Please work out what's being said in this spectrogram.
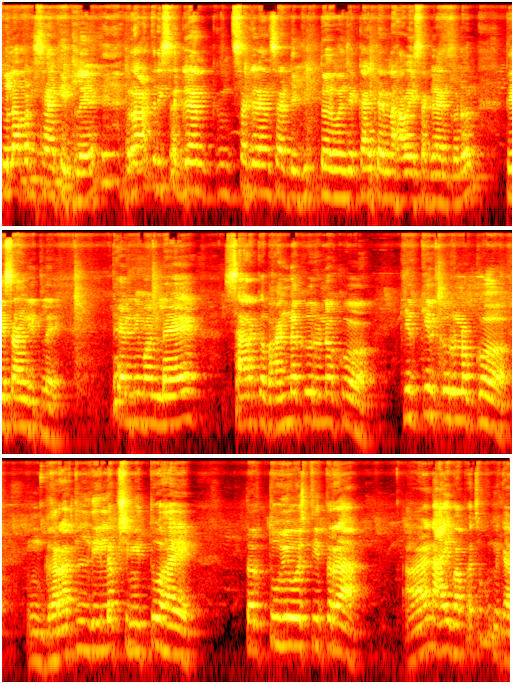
तुला पण सांगितलंय रात्री सगळ्यां सगळ्यांसाठी गिफ्ट म्हणजे काय त्यांना हवंय सगळ्यांकडून? ते सांगितलंय. त्यांनी म्हणलंय सारखं भांडणं करू नको किरकिर करू नको. घरातली लक्ष्मी तू आहे तर तू व्यवस्थित राहा. आणि आई बापाचं भूमिका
